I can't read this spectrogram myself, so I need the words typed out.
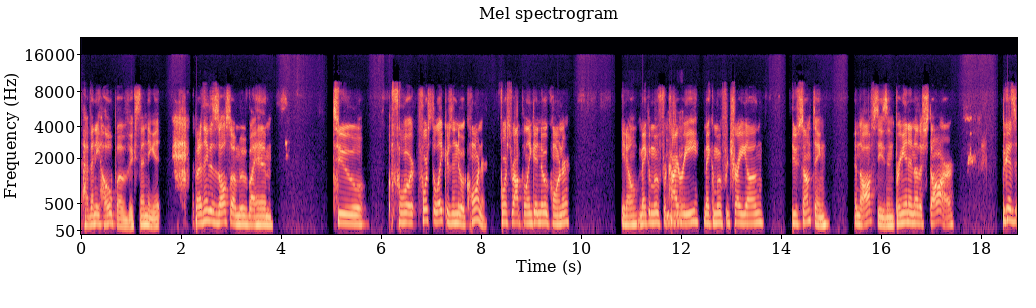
have any hope of extending it. But I think this is also a move by him to for force the Lakers into a corner, force Rob Pelinka into a corner. You know, make a move for Mhm. Kyrie, make a move for Trae Young, do something in the offseason, bring in another star. Because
